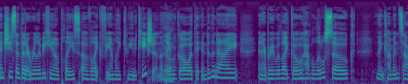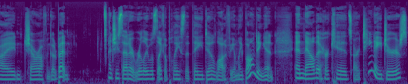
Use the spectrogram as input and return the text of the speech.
And she said that it really became a place of like family communication. That they would go at the end of the night and everybody would like go have a little soak and then come inside, shower off and go to bed. And she said it really was like a place that they did a lot of family bonding in. And now that her kids are teenagers,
